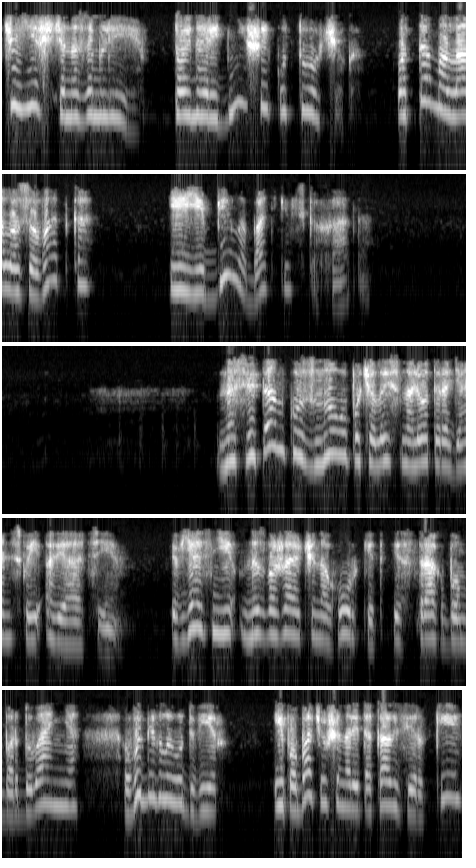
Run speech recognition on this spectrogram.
Чи є ще на землі той найрідніший куточок, ота мала лозоватка і її біла батьківська хата? На світанку знову почались нальоти радянської авіації. В'язні, незважаючи на гуркіт і страх бомбардування, вибігли у двір і, побачивши на літаках зірки,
